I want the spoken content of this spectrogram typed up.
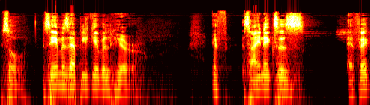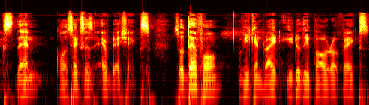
So same is applicable here. If sine x is fx then cos x is f dash x. So therefore we can write e to the power of x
